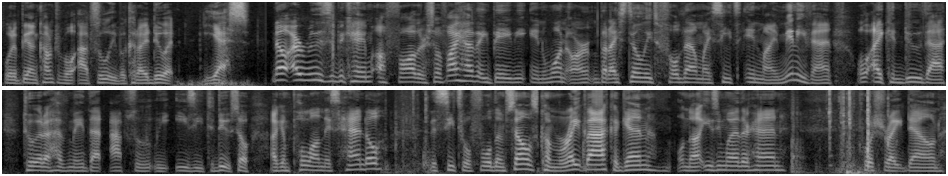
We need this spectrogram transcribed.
Would it be uncomfortable? Absolutely, but could I do it? Yes. Now, I recently became a father, so if I have a baby in one arm, but I still need to fold down my seats in my minivan, well, I can do that. Toyota have made that absolutely easy to do. So I can pull on this handle, the seats will fold themselves, come right back, again, well, not using my other hand, push right down,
